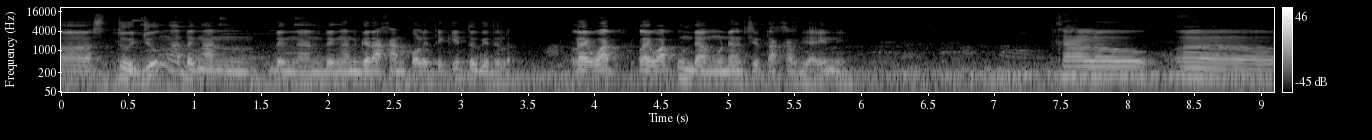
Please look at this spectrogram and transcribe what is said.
eh, setuju nggak dengan dengan dengan gerakan politik itu gitu loh, lewat lewat undang-undang Cipta Kerja ini? Kalau eh,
